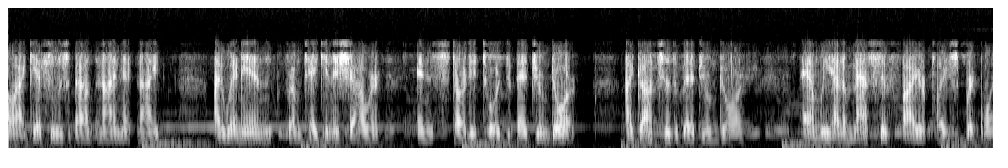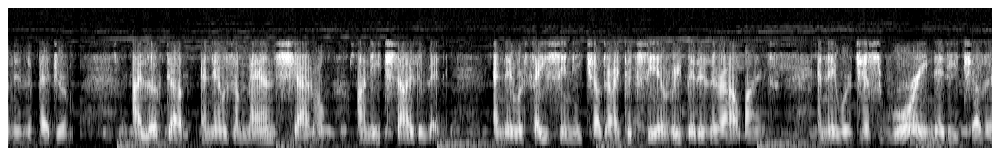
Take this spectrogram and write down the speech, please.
oh, I guess it was about nine at night, I went in from taking a shower and started toward the bedroom door. I got to the bedroom door and we had a massive fireplace, brick one, in the bedroom. I looked up, and there was a man's shadow on each side of it, and they were facing each other. I could see every bit of their outlines, and they were just roaring at each other,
